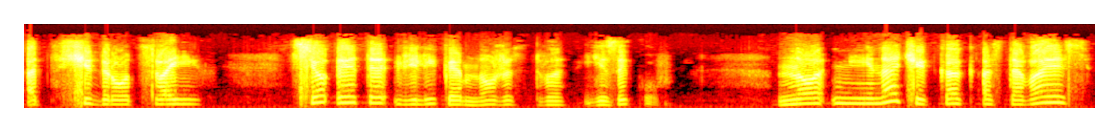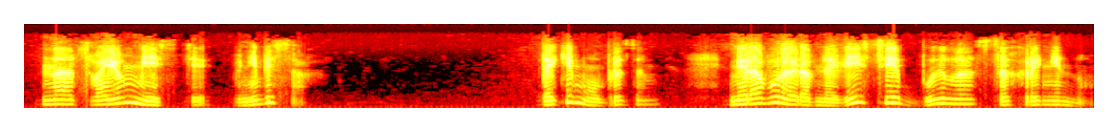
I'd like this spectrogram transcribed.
от щедрот своих все это великое множество языков, но не иначе, как оставаясь на своем месте в небесах. Таким образом, мировое равновесие было сохранено.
